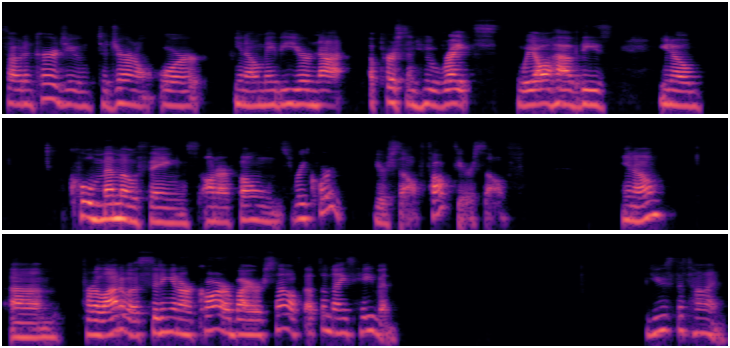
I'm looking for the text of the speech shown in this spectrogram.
So I would encourage you to journal, or, you know, maybe you're not a person who writes. We all have these, you know, cool memo things on our phones. Record yourself, talk to yourself. You know, um, for a lot of us, sitting in our car by ourselves, that's a nice haven. Use the time.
